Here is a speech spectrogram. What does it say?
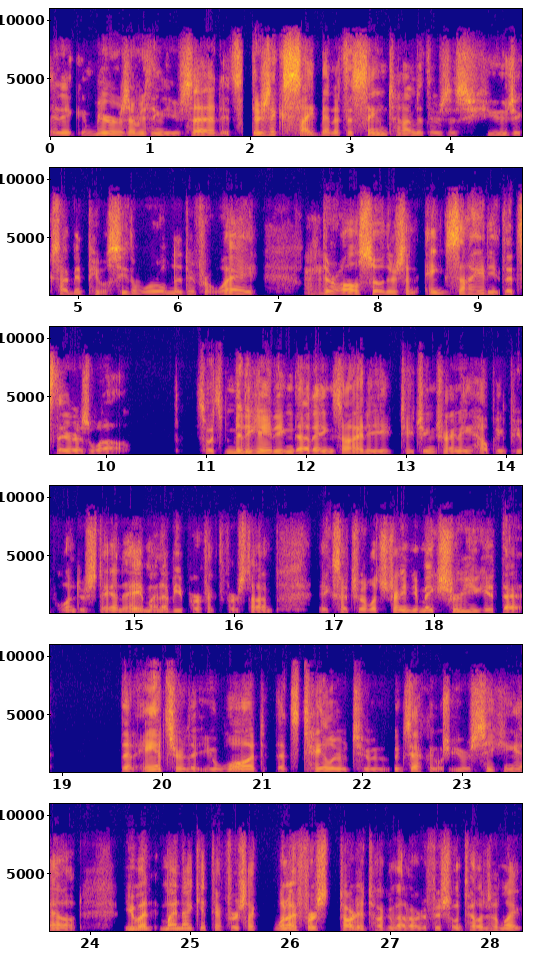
and it mirrors everything that you said. It's there's excitement at the same time that there's this huge excitement. People see the world in a different way. Mm-hmm. There also there's an anxiety that's there as well. So it's mitigating that anxiety, teaching, training, helping people understand. Hey, it might not be perfect the first time, etc. Let's train you. Make sure you get that that answer that you want that's tailored to exactly what you're seeking out you might, might not get there first. Like when i first started talking about artificial intelligence i'm like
